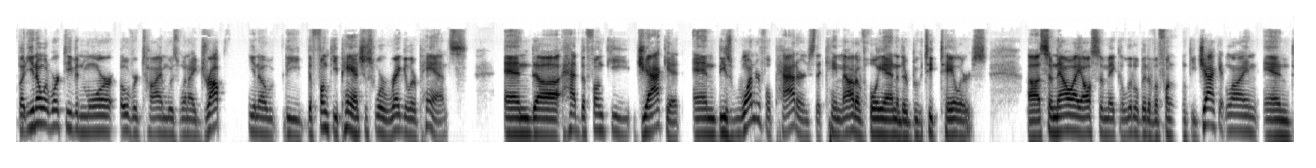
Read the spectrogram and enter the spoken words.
but you know what worked even more over time was when I dropped, you know, the the funky pants, just wore regular pants and uh, had the funky jacket and these wonderful patterns that came out of Hoi An and their boutique tailors. Uh, so now I also make a little bit of a funky jacket line and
